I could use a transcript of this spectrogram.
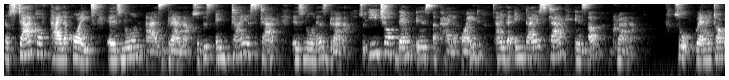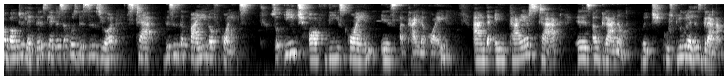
Now stack of thylakoids is known as grana. So this entire stack is known as grana. So each of them is a thylakoid and the entire stack is a grana. So when I talk about it like this, let us suppose this is your stack, this is the pile of coins. So each of these coin is a thylakoid and the entire stack is a granum which whose plural is grana.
